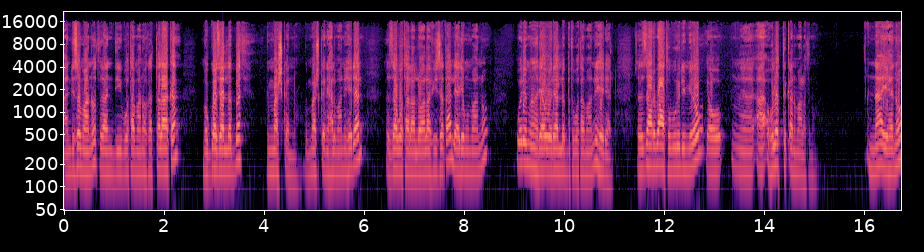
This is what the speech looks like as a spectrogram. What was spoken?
አንድ ሰው ነው አንድ ቦታ ነው ከተላከ መጓዝ ያለበት ግማሽ ቀን ነው። ግማሽ ቀን ያህል ማን ይሄዳል? እዛ ቦታ ላለው ኃላፊ ይሰጣል። ያ ደግሞ ነው ወደ መህዲያ ወደ ያለበት ቦታ ነው ይሄዳል። ስለዚህ አርባአቱ ቡሩድ የሚለው ያው ሁለት ቀን ማለት ነው። እና ይሄ ነው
